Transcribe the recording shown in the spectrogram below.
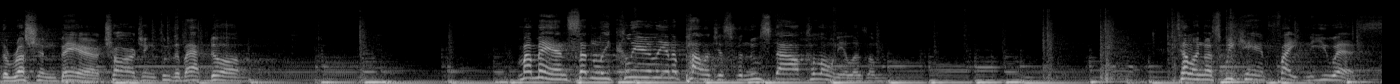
the Russian bear charging through the back door. My man, suddenly clearly an apologist for new style colonialism, telling us we can't fight in the U.S.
